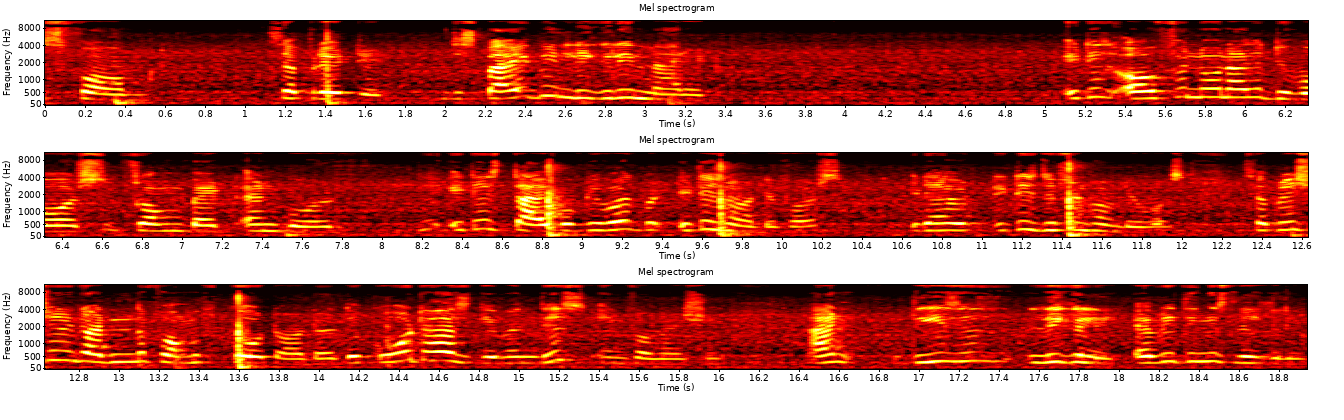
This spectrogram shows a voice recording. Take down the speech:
is formed separated despite being legally married. It is often known as a divorce from bed and board. It is type of divorce, but it is not divorce. It, have, it is different from divorce. Separation is in the form of court order. The court has given this information, and these is legally. Everything is legally.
